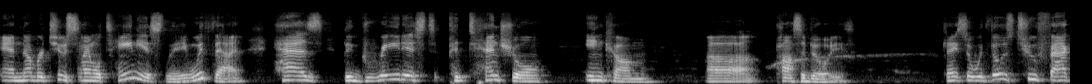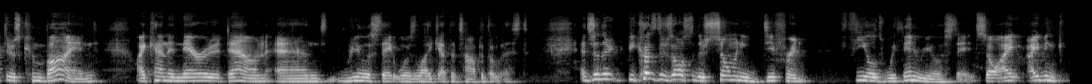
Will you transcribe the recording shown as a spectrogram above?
And number two, simultaneously with that, has the greatest potential income uh, possibilities. Okay, so with those two factors combined, I kind of narrowed it down, and real estate was like at the top of the list. And so, there, because there's also there's so many different fields within real estate, so I, I even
